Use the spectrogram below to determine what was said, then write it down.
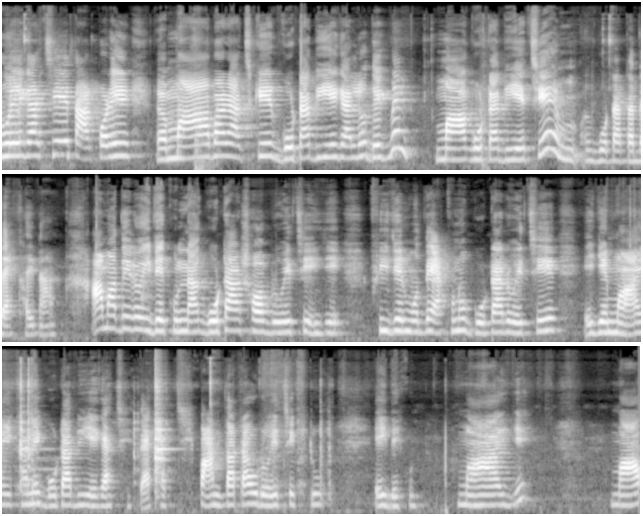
রয়ে গেছে। তারপরে মা আবার আজকে গোটা দিয়ে গেল, দেখবেন? মা গোটা দিয়েছে গোটাটা দেখায় না। আমাদের ওই দেখুন না, গোটা সব রয়েছে, এই যে ফ্রিজের মধ্যে এখনও গোটা রয়েছে, এই যে মা এখানে গোটা দিয়ে গেছে, দেখাচ্ছি, পান্তাটাও রয়েছে একটু, এই দেখুন, মা এই যে, মাও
